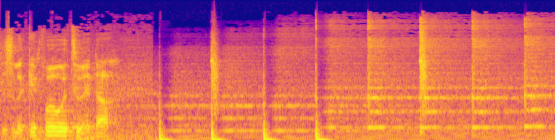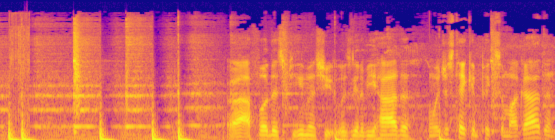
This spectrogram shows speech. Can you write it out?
Just looking forward to it now. Right, I thought this Puma shoot was gonna be harder. We're just taking pics of my garden.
